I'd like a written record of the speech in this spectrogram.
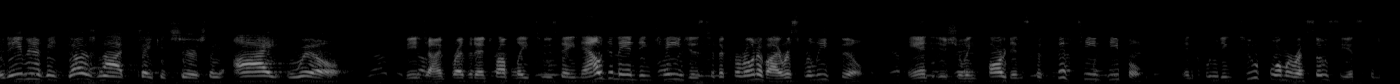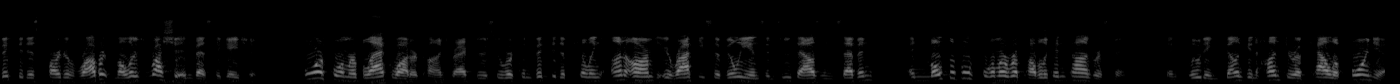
that even if he does not take it seriously, I will. Meantime, President Trump late Tuesday now demanding changes to the coronavirus relief bill and issuing pardons to 15 people, including two former associates convicted as part of Robert Mueller's Russia investigation four former Blackwater contractors who were convicted of killing unarmed Iraqi civilians in 2007, and multiple former Republican congressmen, including Duncan Hunter of California,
